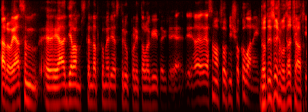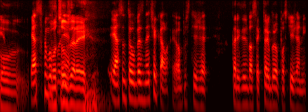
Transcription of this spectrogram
Ano, já jsem, já dělám stand-up komedie a studuju politologii, takže já, já jsem absolutně šokovaný. No ty jsi od začátku já jsem odsouzený. Já jsem to vůbec nečekal, jo, prostě, že tady ty dva sektory budou postiženy.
